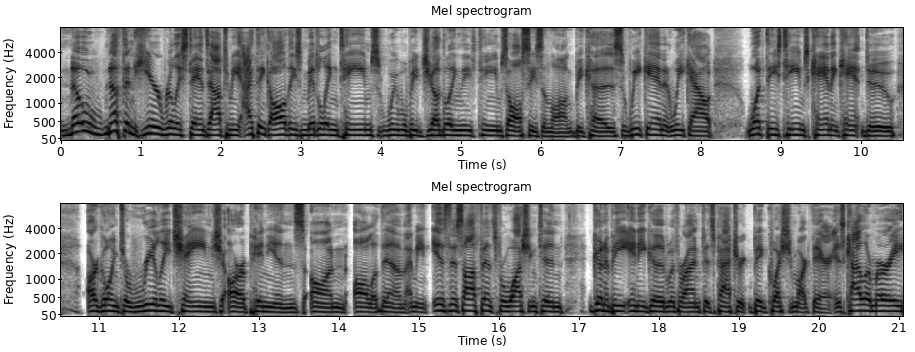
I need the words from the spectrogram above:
no, nothing here really stands out to me. I think all these middling teams, we will be juggling these teams all season long because week in and week out, what these teams can and can't do are going to really change our opinions on all of them. I mean, is this offense for Washington going to be any good with Ryan Fitzpatrick? Big question mark there. Is Kyler Murray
